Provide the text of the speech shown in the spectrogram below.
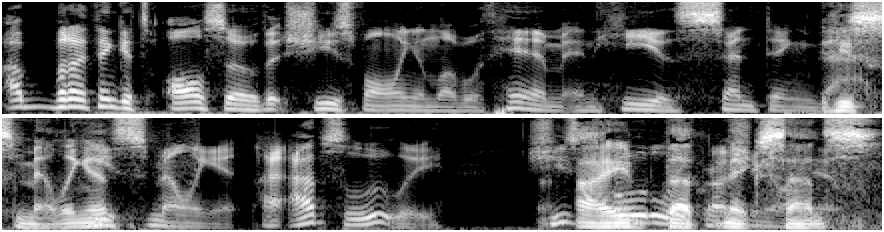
Uh, but I think it's also that she's falling in love with him, and he is scenting that. He's smelling it. He's smelling it. I, absolutely. She's I totally that crushing makes on him. sense.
